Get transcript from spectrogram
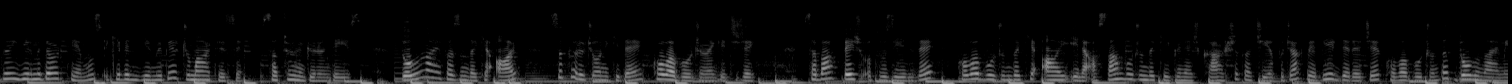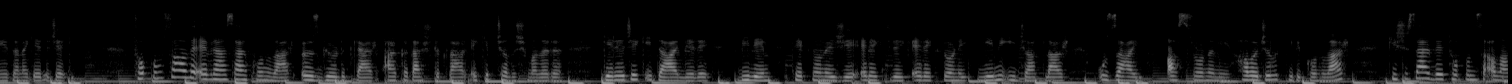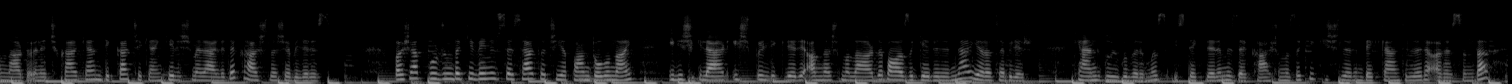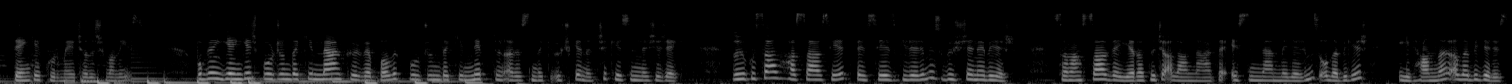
Bugün 24 Temmuz 2021 Cumartesi, Satürn günündeyiz. Dolunay fazındaki ay 03.12'de Kova burcuna geçecek. Sabah 5.37'de Kova burcundaki ay ile Aslan burcundaki güneş karşıt açı yapacak ve 1 derece Kova burcunda dolunay meydana gelecek. Toplumsal ve evrensel konular, özgürlükler, arkadaşlıklar, ekip çalışmaları, gelecek idealleri, bilim, teknoloji, elektrik, elektronik, yeni icatlar, uzay, astronomi, havacılık gibi konular kişisel ve toplumsal alanlarda öne çıkarken dikkat çeken gelişmelerle de karşılaşabiliriz. Başak Burcu'ndaki Venüs'e sert açı yapan Dolunay, ilişkiler, işbirlikleri, anlaşmalarda bazı gerilimler yaratabilir. Kendi duygularımız, isteklerimizle karşımızdaki kişilerin beklentileri arasında denge kurmaya çalışmalıyız. Bugün Yengeç Burcu'ndaki Merkür ve Balık Burcu'ndaki Neptün arasındaki üçgen açı kesinleşecek. Duygusal hassasiyet ve sezgilerimiz güçlenebilir. Sanatsal ve yaratıcı alanlarda esinlenmelerimiz olabilir, ilhamlar alabiliriz.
